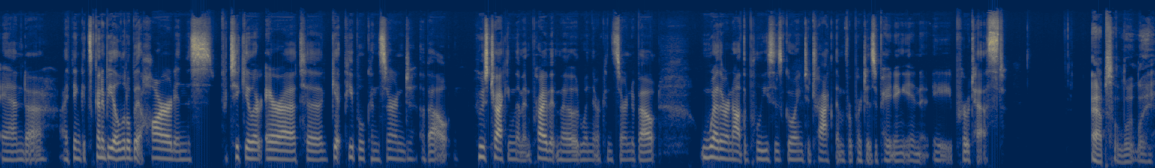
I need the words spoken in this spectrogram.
And uh, I think it's going to be a little bit hard in this particular era to get people concerned about who's tracking them in private mode when they're concerned about whether or not the police is going to track them for participating in a protest. Absolutely.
